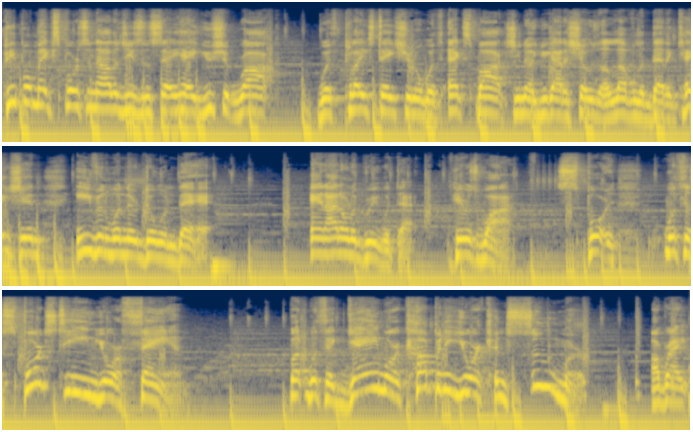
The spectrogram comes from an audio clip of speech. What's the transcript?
people make sports analogies and say, hey, you should rock with PlayStation or with Xbox, you know, you got to show a level of dedication even when they're doing bad. And I don't agree with that. Here's why. Sport with a sports team, you're a fan. But with a game or a company, you're a consumer. All right.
